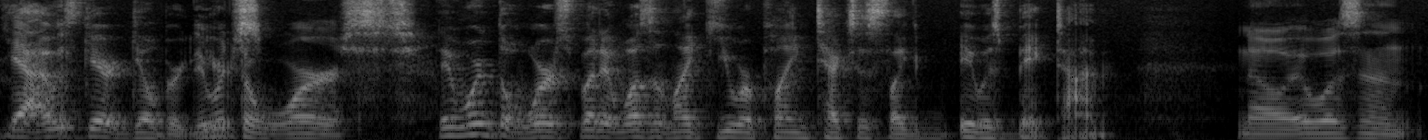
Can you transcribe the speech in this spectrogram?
yeah, it was Garrett Gilbert They weren't the worst. they weren't the worst, but it wasn't like you were playing Texas like it was big time. No, it wasn't.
